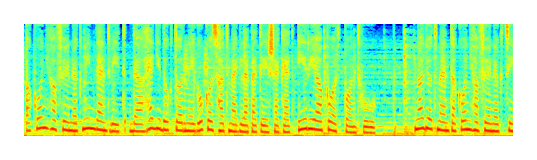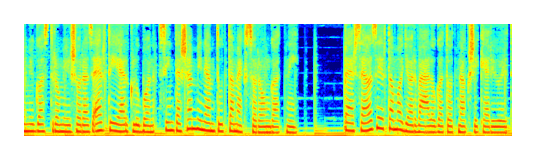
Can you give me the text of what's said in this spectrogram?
A konyhafőnök mindent vitt, de a hegyi doktor még okozhat meglepetéseket, írja a port.hu. Nagyot ment a Konyhafőnök című gasztroműsor az RTL klubon, szinte semmi nem tudta megszorongatni. Persze azért a magyar válogatottnak sikerült.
